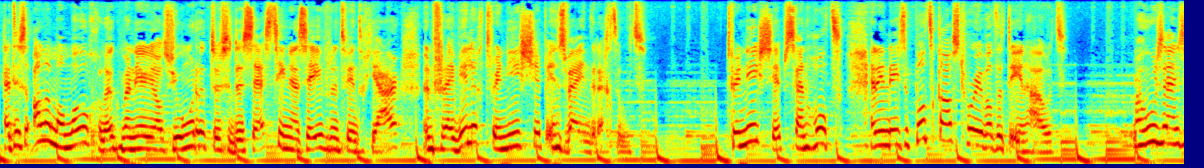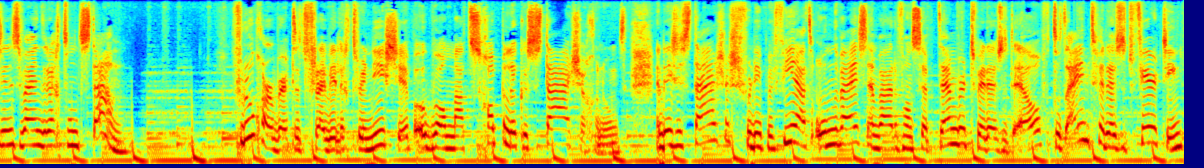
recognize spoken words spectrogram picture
Het is allemaal mogelijk wanneer je als jongere tussen de 16 en 27 jaar een vrijwillig traineeship in Zwijndrecht doet. Traineeships zijn hot en in deze podcast hoor je wat het inhoudt. Maar hoe zijn ze in Zwijndrecht ontstaan? Vroeger werd het vrijwillig traineeship ook wel maatschappelijke stage genoemd. En deze stages verliepen via het onderwijs en waren van september 2011 tot eind 2014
